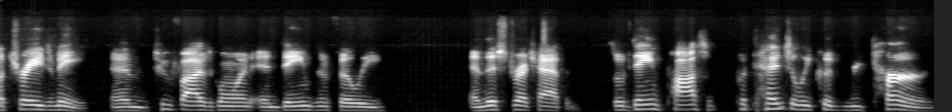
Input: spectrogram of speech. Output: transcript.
a trade's made and two fives going and Dame's in Philly and this stretch happened. So Dame possibly potentially could return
